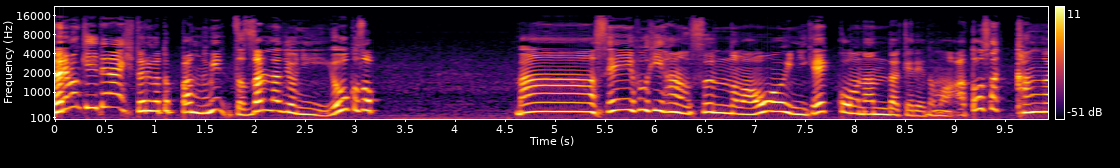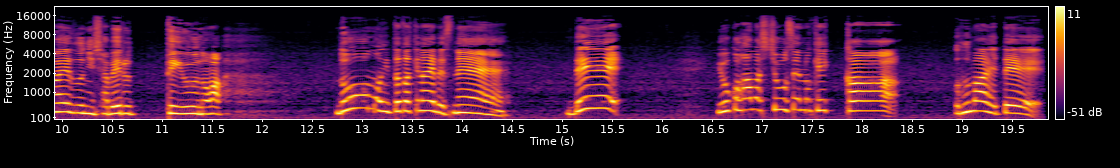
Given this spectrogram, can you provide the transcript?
誰も聞いてない独り言番組雑談ラジオにようこそ。まあ政府批判するのは大いに結構なんだけれども後先考えずにしゃべるっていうのはどうもいただけないですね。で横浜市長選の結果踏まえて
